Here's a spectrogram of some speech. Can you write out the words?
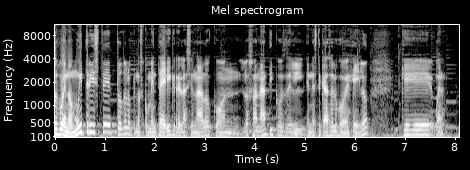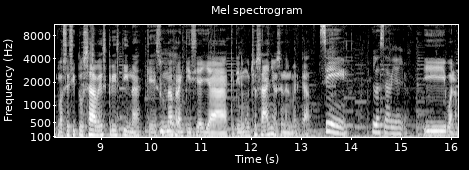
Pues bueno, muy triste todo lo que nos comenta Eric relacionado con los fanáticos del, en este caso, el juego de Halo, que, bueno, no sé si tú sabes, Cristina, que es una franquicia ya que tiene muchos años en el mercado. Sí, lo sabía yo. Y bueno,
